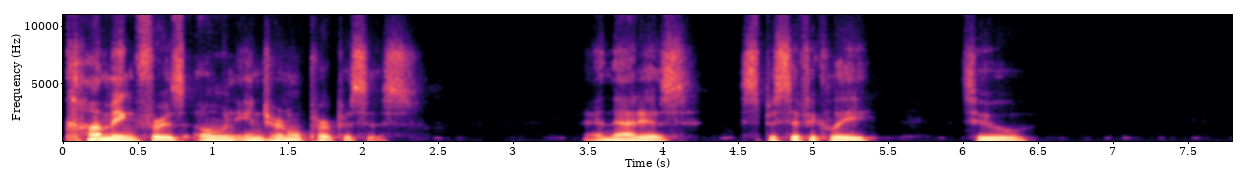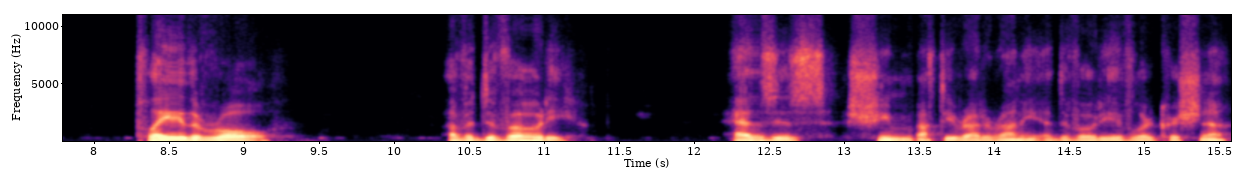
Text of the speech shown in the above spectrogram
coming for his own internal purposes. And that is specifically to play the role of a devotee as is Srimati Radharani, a devotee of Lord Krishna,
